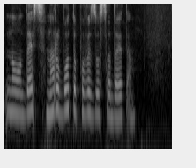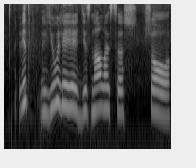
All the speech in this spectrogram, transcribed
ну, десь на роботу повезу садити. Від Юлії дізналася, що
